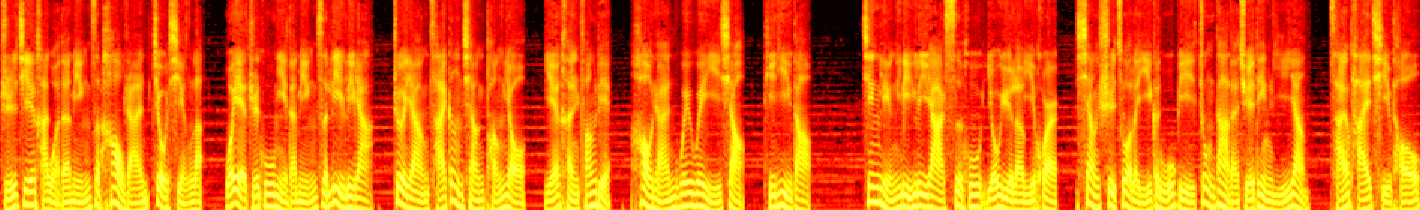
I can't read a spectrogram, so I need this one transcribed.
直接喊我的名字浩然就行了。我也直呼你的名字莉莉娅，这样才更像朋友，也很方便。浩然微微一笑，提议道：“精灵莉莉娅似乎犹豫了一会儿，像是做了一个无比重大的决定一样，才抬起头，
